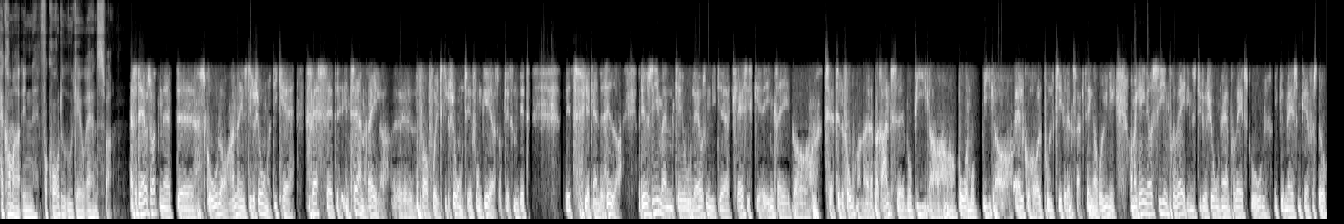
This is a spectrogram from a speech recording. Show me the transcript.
her kommer en forkortet udgave af hans svar. Altså det er jo sådan, at øh, skoler og andre institutioner, de kan fastsætte interne regler øh, for at få institutionen til at fungere, som det sådan lidt, lidt firkantet hedder. Og det vil sige, at man kan jo lave sådan de der klassiske indgreb og tage telefonerne, eller begrænse mobiler og brug af mobiler og alkoholpolitik og den slags ting og rygning. Og man kan egentlig også sige, at en privat institution her, en privat skole i gymnasium, kan jeg forstå,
